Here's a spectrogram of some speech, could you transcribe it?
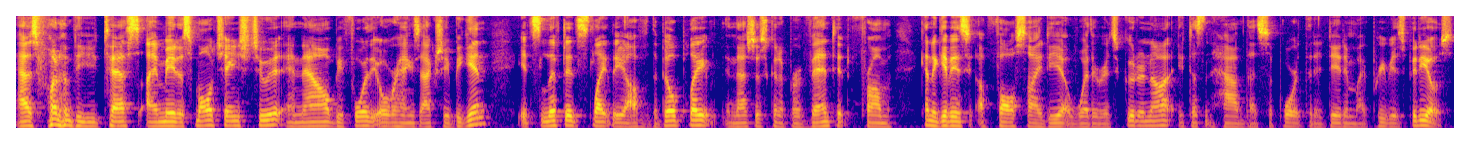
As one of the tests, I made a small change to it and now before the overhangs actually begin, it's lifted slightly off of the build plate and that's just gonna prevent it from kind of giving us a false idea of whether it's good or not. It doesn't have that support that it did in my previous videos.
